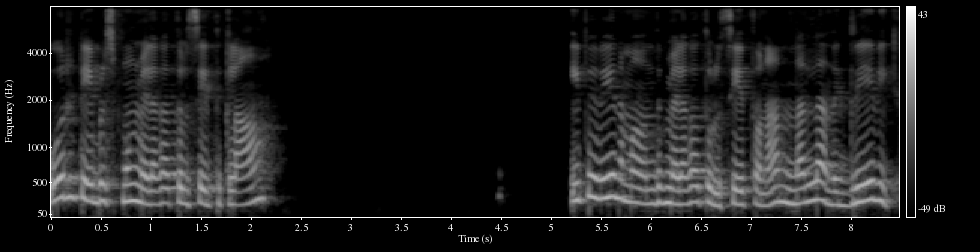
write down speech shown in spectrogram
ஒரு டேபிள் ஸ்பூன் மிளகாத்தூள் சேர்த்துக்கலாம். இப்போவே நம்ம வந்து மிளகாத்தூள் சேர்த்தோன்னா நல்லா அந்த கிரேவிக்கு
